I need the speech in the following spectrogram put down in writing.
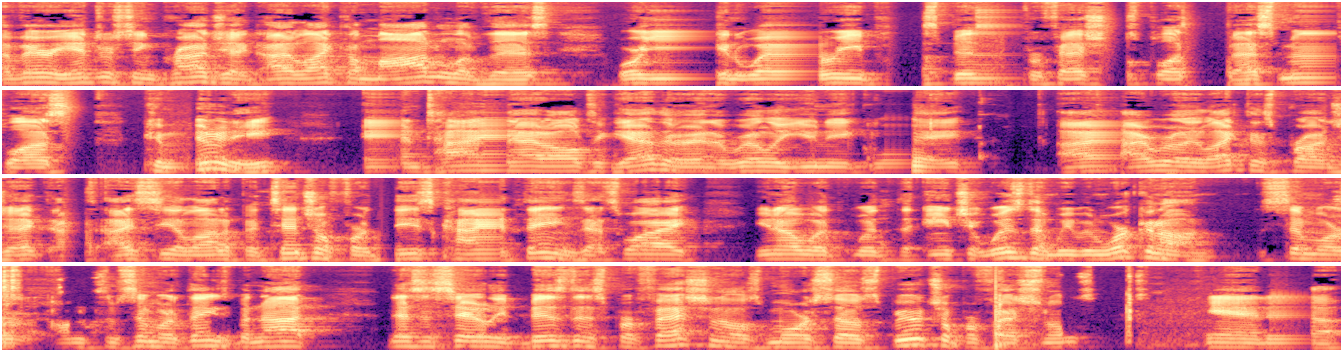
a very interesting project. I like the model of this where you can web three plus business professionals plus investment plus community and tying that all together in a really unique way I, I really like this project. I, I, see a lot of potential for these kind of things. That's why, you know, with, with the ancient wisdom, we've been working on similar on some similar things, but not necessarily business professionals, more so spiritual professionals. And uh,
